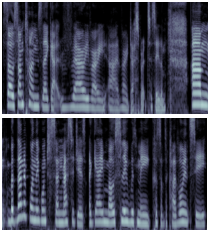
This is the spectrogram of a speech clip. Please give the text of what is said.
So sometimes they get very, very, uh, very desperate to see them. Um, but then when they want to send messages, again, mostly with me because of the clairvoyancy,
